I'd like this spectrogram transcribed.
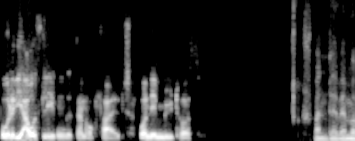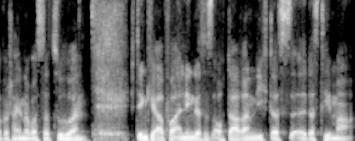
Oder die Auslegung ist dann auch falsch von dem Mythos. Spannend, da werden wir wahrscheinlich noch was dazu hören. Ich denke ja vor allen Dingen, dass es auch daran liegt, dass äh, das Thema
